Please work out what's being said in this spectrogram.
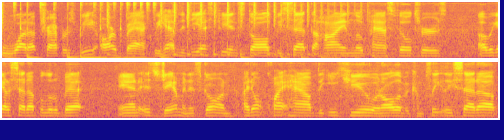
What up trappers, we are back. We have the DSP installed, we set the high and low pass filters. Uh, we got to set up a little bit and it's jamming, it's going. I don't quite have the EQ and all of it completely set up.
